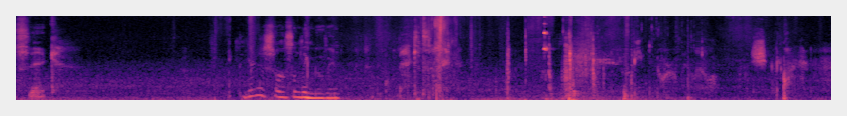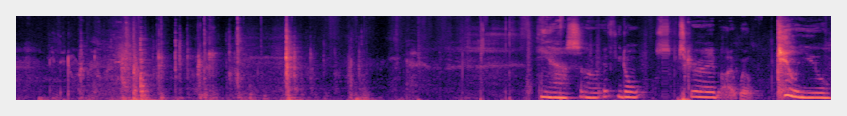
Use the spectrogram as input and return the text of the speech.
Sick. I just saw something moving. Yeah, so if you don't subscribe, I will kill you.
